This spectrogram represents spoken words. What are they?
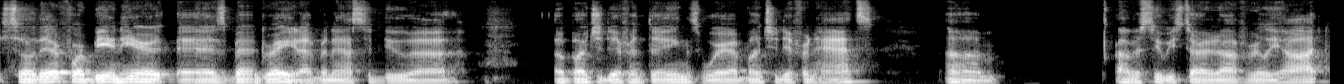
so therefore, being here has been great. I've been asked to do uh, a bunch of different things, wear a bunch of different hats. Um, obviously, we started off really hot.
